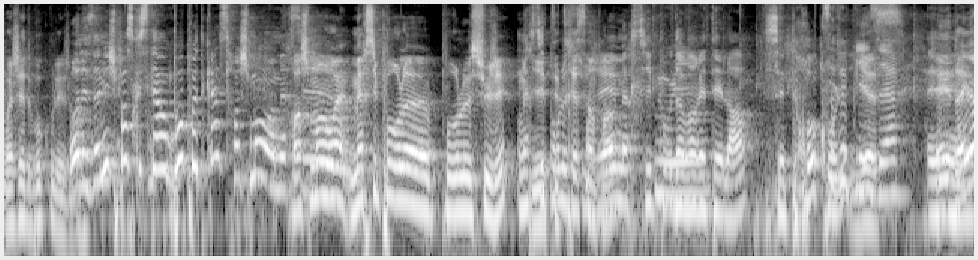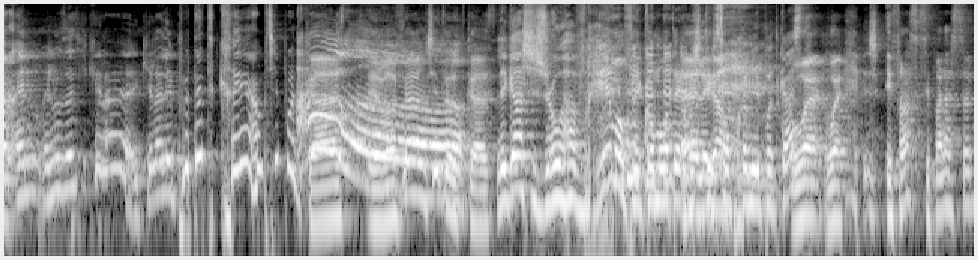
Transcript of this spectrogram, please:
Moi, j'aide beaucoup les gens. Bon, les amis, je pense que c'était un beau podcast, franchement. Merci. Franchement, ouais. Merci pour le pour le sujet. Merci Il pour était le très sujet, sympa. merci pour Oui. d'avoir été là. C'est trop Ça cool. fait plaisir. Et, d'ailleurs, elle, elle nous a dit qu'elle qu'elle allait peut-être créer un petit podcast. Ah elle va faire un petit podcast. Les gars, je joue vraiment fait les commentaires Eh, j'étais gars. son premier podcast. Ouais, ouais. Et Faras, c'est pas la seule.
